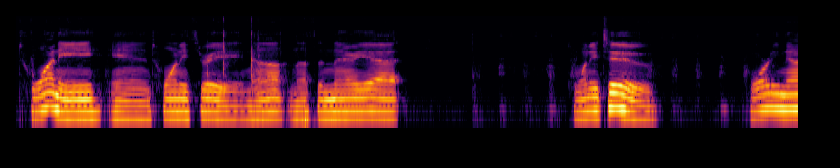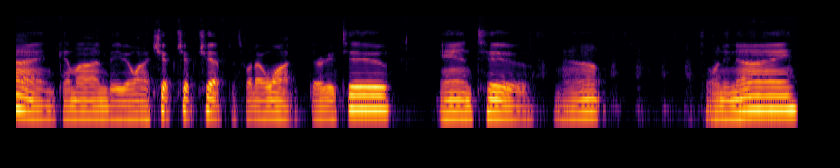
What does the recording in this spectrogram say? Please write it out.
20, and 23. No, nothing there yet. 22, 49. Come on, baby. I want a chip, chip, chip. That's what I want. 32 and 2. No. 29,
